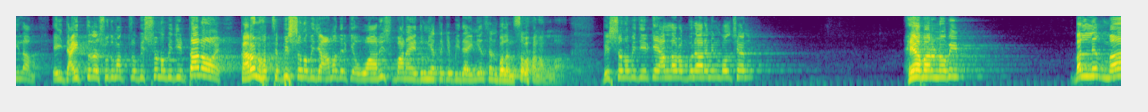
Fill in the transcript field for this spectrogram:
দিলাম। এই দায়িত্বটা শুধুমাত্র বিশ্বনবীজির তা নয়, কারণ হচ্ছে বিশ্বনবীজি আমাদেরকে ওয়ারিস বানায় দুনিয়া থেকে বিদায় নিয়েছেন বলেন সোহান আল্লাহ বিশ্বনবীজিরকে আল্লাহ রব্বুল আলমিন বলছেন, হে আমার নবী, বাল্লিগ মা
